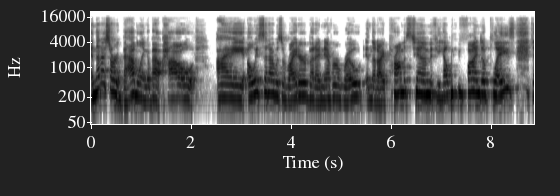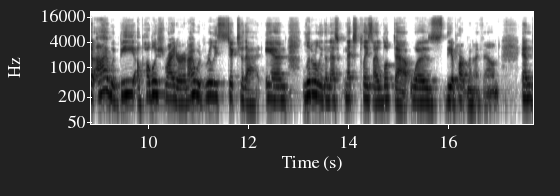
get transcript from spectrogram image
And then I started babbling about how I always said I was a writer, but I never wrote, and that I promised him if he helped me find a place that I would be a published writer and I would really stick to that. And literally, the next, next place I looked at was the apartment I found. And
